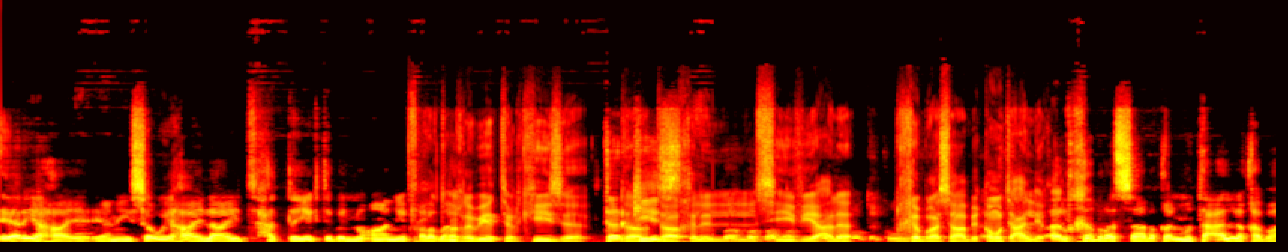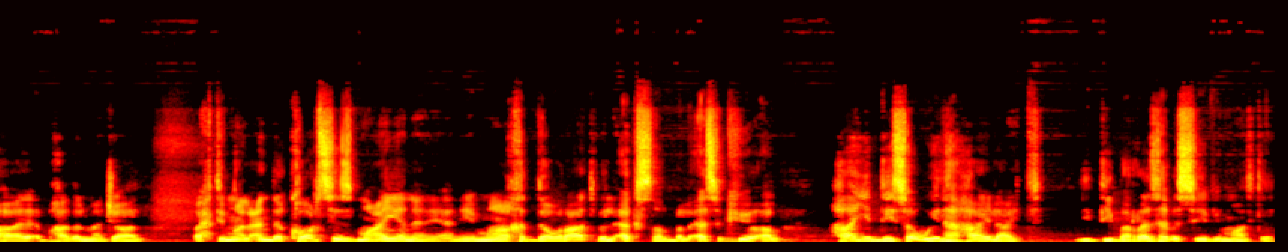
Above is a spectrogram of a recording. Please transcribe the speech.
ال area هاي. يعني يسوي highlight حتى يكتب إنه أني فرضا أغلبية تركيزه تركيز. داخل ال CV على خبرة سابقة متعلقة. الخبرة السابقة المتعلقة بهذا المجال. واحتمال عنده كورسز معينة يعني ماخذ دورات بال Excel بال SQL هاي يبدي يسوي لها highlight يبدي يبرزها بال CV مالته.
